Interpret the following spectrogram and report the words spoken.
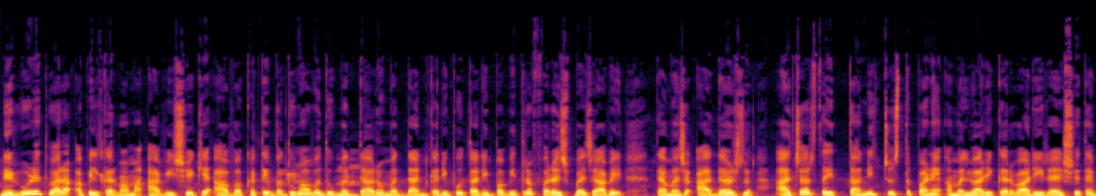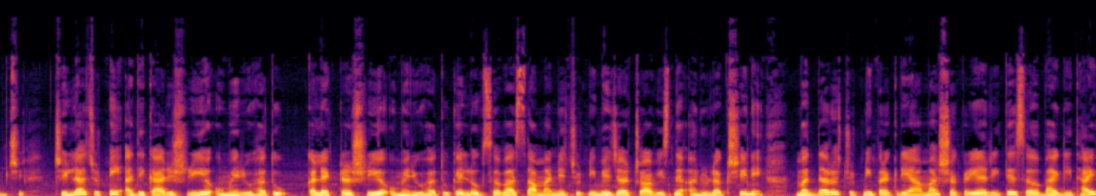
નિર્ગુડે દ્વારા અપીલ કરવામાં આવી છે કે આ વખતે વધુમાં વધુ મતદારો મતદાન કરી પોતાની પવિત્ર ફરજ બજાવે. તેમજ આદર્શ આચારસંહિતાની ચુસ્તપણે અમલવારી કરવાની રહેશે તેમ જિલ્લા ચૂંટણી અધિકારીશ્રીએ ઉમેર્યું હતું. કલેક્ટરશ્રીએ ઉમેર્યું હતું કે લોકસભા સામાન્ય ચૂંટણી બે હજાર ચોવીસને અનુલક્ષીને મતદારો ચૂંટણી પ્રક્રિયામાં સક્રિય રીતે સહભાગી થાય.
